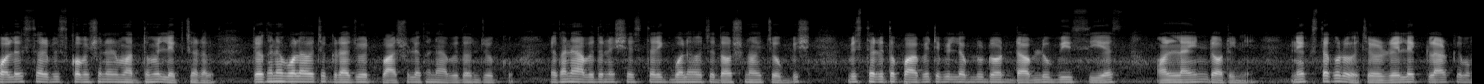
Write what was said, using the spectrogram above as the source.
কলেজ সার্ভিস কমিশনের মাধ্যমে লেকচারাল তো এখানে বলা হয়েছে গ্র্যাজুয়েট পাস হলে এখানে আবেদনযোগ্য। এখানে আবেদনের শেষ তারিখ বলা হয়েছে দশ নয় চব্বিশ। বিস্তারিত পাবে TPW dot W BCS online dot ইনে নেক্সট দেখো রয়েছে রেলে ক্লার্ক এবং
